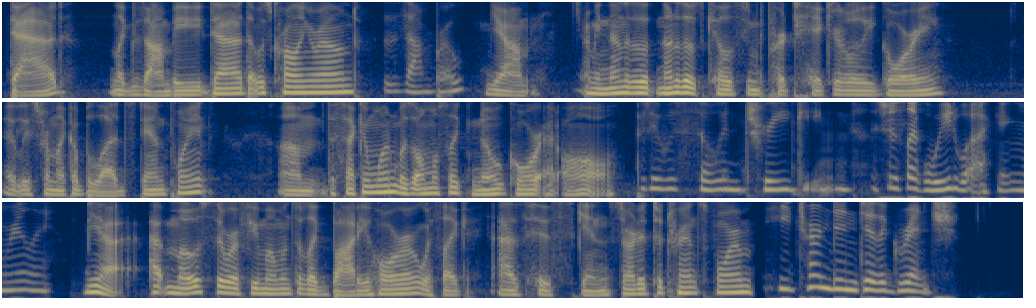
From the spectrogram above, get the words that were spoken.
dad, like zombie dad that was crawling around. Zombro. Yeah. I mean, none of the none of those kills seemed particularly gory, at least from like a blood standpoint. Um, the second one was almost like no gore at all. But it was so intriguing. It's just like weed whacking, really. Yeah, at most there were a few moments of like body horror with like as his skin started to transform. He turned into the Grinch,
